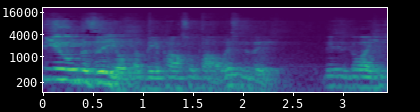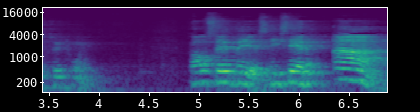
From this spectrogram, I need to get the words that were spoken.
fueled the zeal of the Apostle Paul. Listen to this. This is Galatians 2.20. Paul said this. He said, I,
